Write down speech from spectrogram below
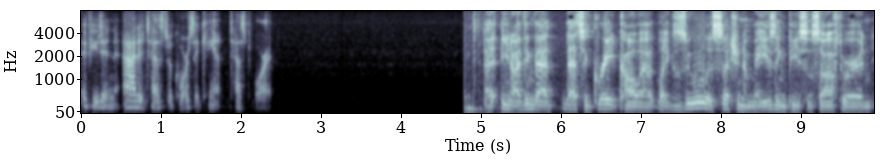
if you didn't add a test, of course, it can't test for it. I, you know, I think that that's a great call out. Like Zuul is such an amazing piece of software, and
